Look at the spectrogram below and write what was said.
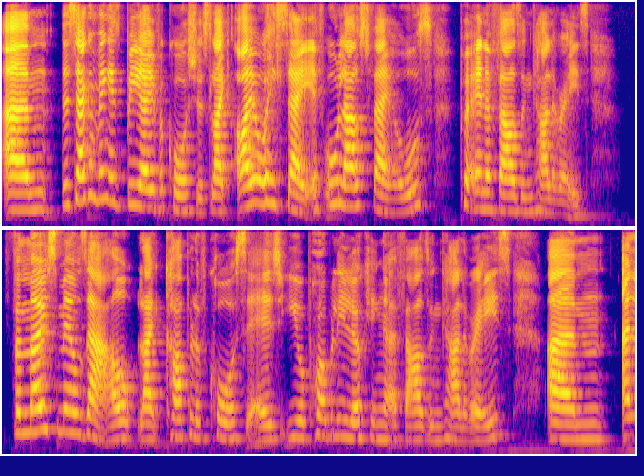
Um, the second thing is be overcautious. Like I always say, if all else fails, put in a thousand calories. For most meals out, like couple of courses, you're probably looking at a thousand calories. Um, and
